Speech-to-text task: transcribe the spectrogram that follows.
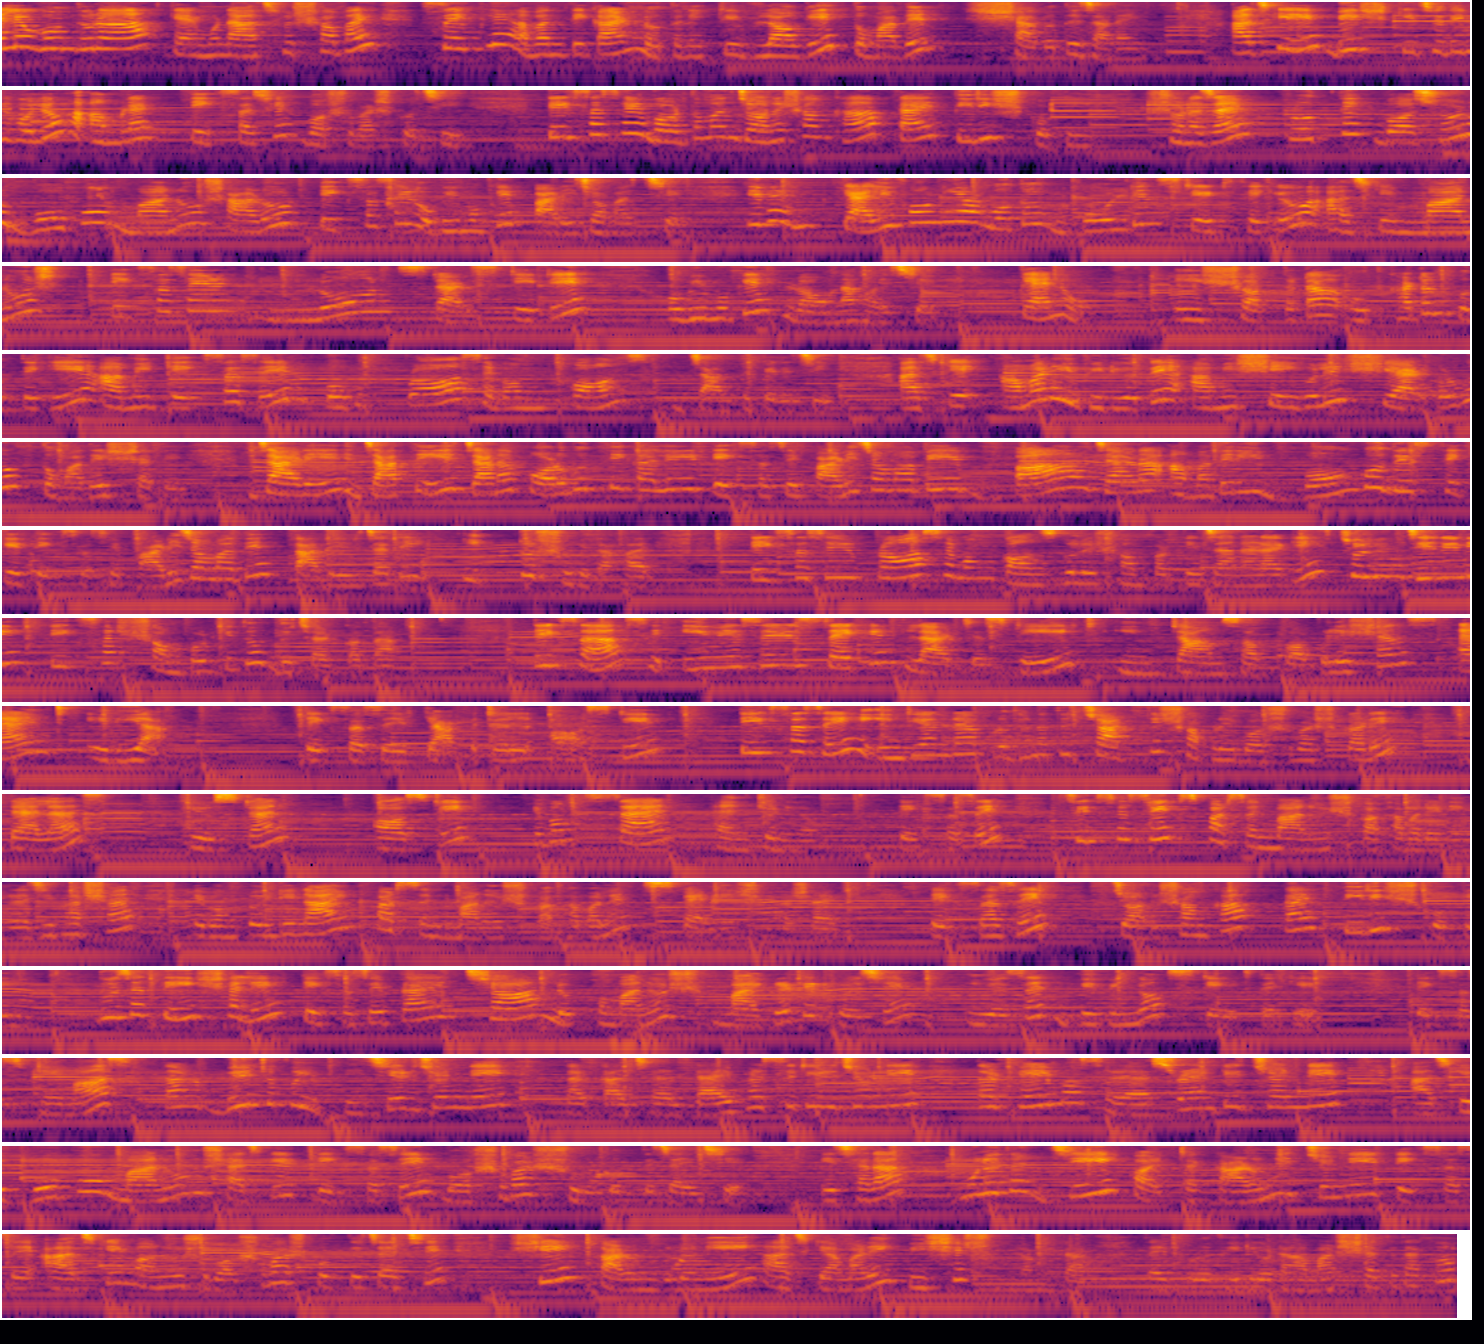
Hello বন্ধুরা, কেমন আছো সবাই? সিম্পলি আবান্তিকার নতুন একটি ব্লগে তোমাদের স্বাগত জানাই। আজকে বেশ কিছুদিন হলো আমরা টেক্সাসে বসবাস করছি। টেক্সাসের বর্তমান জনসংখ্যা প্রায় তিরিশ কোটি। শোনা যায়, প্রত্যেক বছর বহু মানুষ আরও টেক্সাসের অভিমুখে পাড়ি জমাচ্ছে। ইভেন ক্যালিফোর্নিয়ার মতো গোল্ডেন স্টেট থেকেও আজকে মানুষ টেক্সাসের লোন স্টার স্টেটে অভিমুখে রওনা হয়েছে। কেন? এই সত্যটা উদ্ঘাটন করতে গিয়ে আমি টেক্সাসের বহু প্রস এবং কনস জানতে পেরেছি। আজকে আমার এই ভিডিওতে আমি সেইগুলি শেয়ার করব তোমাদের সাথে। যারে, যাতে যারা পরবর্তীকালে টেক্সাসে পাড়ি জমাবে বা যারা আমাদের এই বঙ্গদেশ থেকে টেক্সাসে পাড়ি জমাবে, তাদের যাতে একটু সুবিধা হয়। টেক্সাসের প্রস এবং কনসগুলোর সম্পর্কে জানার আগে চলুন জেনে নিই টেক্সাস সম্পর্কিত দু চার কথা। ইউএস এর second largest state in terms of populations and area টেক্সাসের capital Austin টেক্সাসে ইন্ডিয়ানরা প্রধানত চারটি শহরে বসবাস করে ড্যালাস হিউস্টন অস্টিন এবং স্যান অ্যান্টোনিও টেক্সাসে সিক্সটি সিক্স পার্সেন্ট মানুষ কথা বলেন ইংরেজি ভাষায় এবং টোয়েন্টি নাইন পার্সেন্ট মানুষ কথা বলেন স্প্যানিশ ভাষায়। টেক্সাসে জনসংখ্যা প্রায় তিরিশ কোটি। দুহাজার তেইশ সালে টেক্সাসে প্রায় চার লক্ষ মানুষ মাইগ্রেটেড হয়েছে ইউএস এর বিভিন্ন স্টেট থেকে। টেক্সাস ফেমাস তার বিউটিফুল বিচের জন্য, তার কালচারাল ডাইভার্সিটির জন্য, তার ফেমাস রেস্টুরেন্টের জন্য আজকে বহু মানুষ আজকে টেক্সাসে বসবাস শুরু করতে চাইছে। এছাড়া মূলত যে কয়েকটা কারণের জন্য টেক্সাসে আজকে মানুষ বসবাস করতে চাইছে, সেই কারণগুলো নিয়েই আজকে আমার এই বিশেষ ব্লগটা তাই পুরো ভিডিওটা আমার সাথে থাকো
